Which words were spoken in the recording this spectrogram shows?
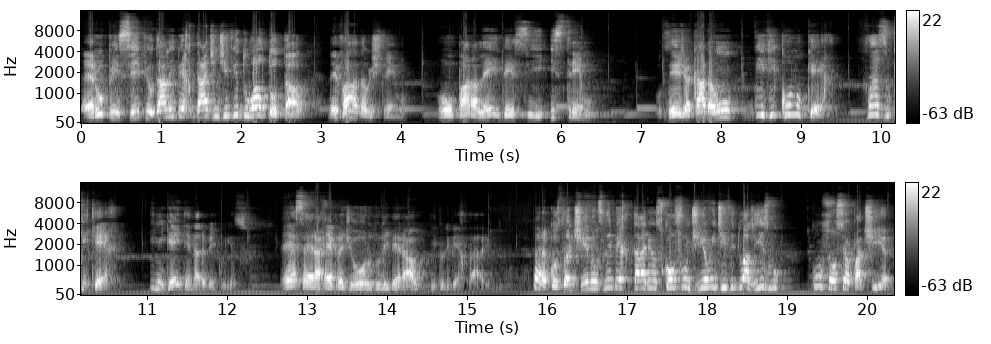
Era o princípio da liberdade individual total, levada ao extremo, ou para além desse extremo. Ou seja, cada um vive como quer, faz o que quer, e ninguém tem nada a ver com isso. Essa era a regra de ouro do liberal e do libertário. Para Constantino, os libertários confundiam individualismo com sociopatia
